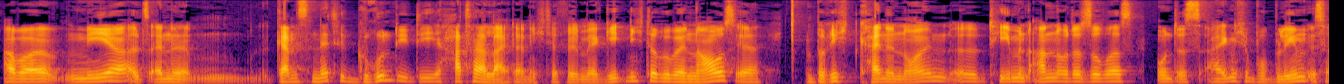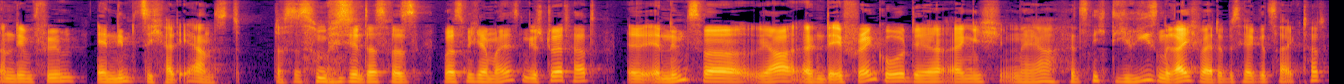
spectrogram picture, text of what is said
Aber mehr als eine ganz nette Grundidee hat er leider nicht, der Film. Er geht nicht darüber hinaus, er bricht keine neuen äh, Themen an oder sowas. Und das eigentliche Problem ist an dem Film, er nimmt sich halt ernst. Das ist so ein bisschen das, was, was mich am meisten gestört hat. Äh, er nimmt zwar, ja, einen Dave Franco, der eigentlich, naja, jetzt nicht die Riesenreichweite bisher gezeigt hat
